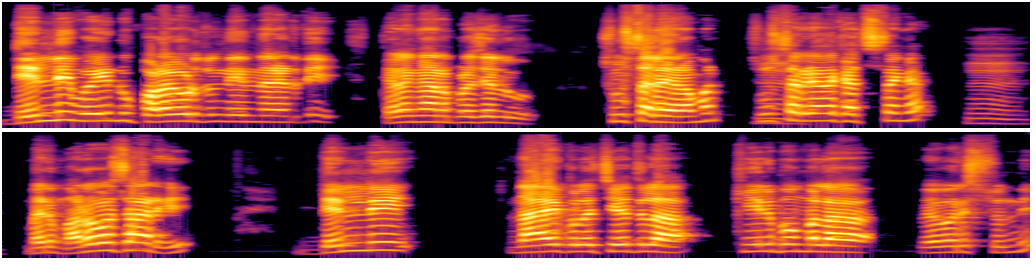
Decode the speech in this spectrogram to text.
ఢిల్లీ పోయి నువ్వు పడగొడుతుంది ఏంటనేది తెలంగాణ ప్రజలు చూస్తలేరా మరి? చూస్తారు కదా ఖచ్చితంగా. మరి మరోసారి ఢిల్లీ నాయకుల చేతుల కీలుబొమ్మల వ్యవహరిస్తుంది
